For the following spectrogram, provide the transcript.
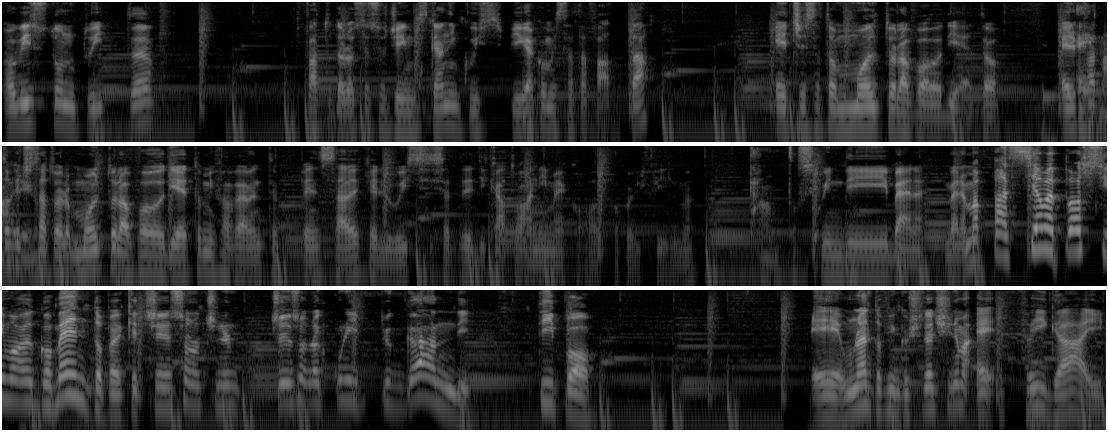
Ho visto un tweet fatto dallo stesso James Gunn in cui spiega come è stata fatta e c'è stato molto lavoro dietro. E il Eh, fatto che c'è immagino. stato molto lavoro dietro mi fa veramente pensare che lui si sia dedicato anima e corpo a quel film. Tanto, sì. Quindi bene, bene. Ma passiamo al prossimo argomento perché ce ne sono, ce ne, ce ne sono alcuni più grandi. Tipo, e un altro film che è uscito al cinema è Free Guy.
